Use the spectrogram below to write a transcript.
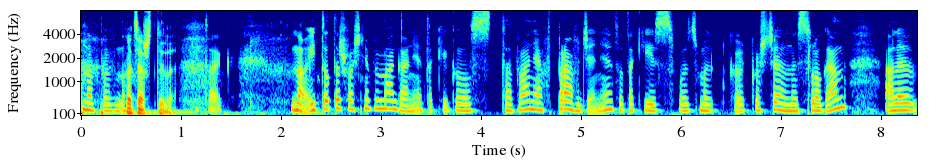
Na pewno. Chociaż tyle. Tak. No i to też właśnie wymaga nie? takiego stawania w prawdzie. Nie? To taki jest powiedzmy kościelny slogan, ale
